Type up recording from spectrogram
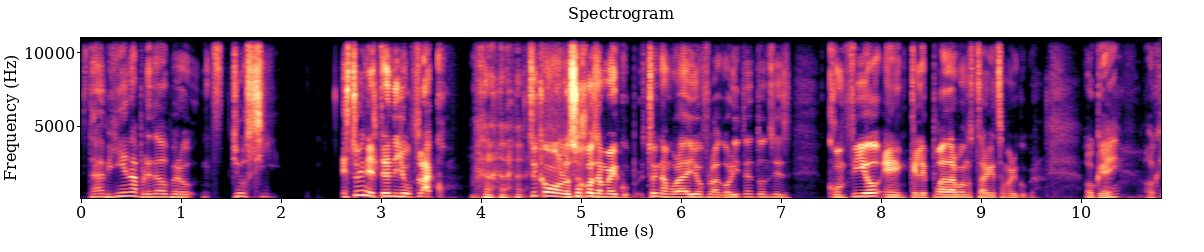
Está bien apretado, pero yo sí. Estoy en el tren de Joe Flaco. Estoy como los ojos de Mary Cooper. Estoy enamorado de Joe Flaco ahorita, entonces confío en que le pueda dar buenos targets a Mary Cooper. Ok, ok.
